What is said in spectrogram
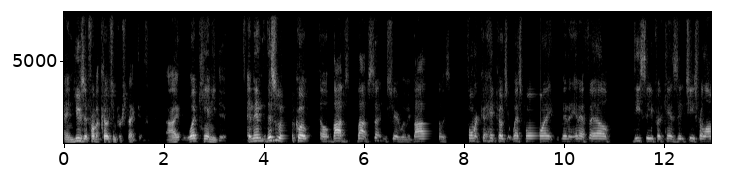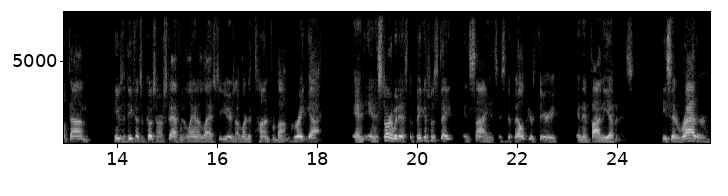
and use it from a coaching perspective. All right, what can he do? And then this is a quote oh, Bob Bob Sutton shared with me. Bob was former head coach at West Point, been in the NFL, DC for the Kansas City Chiefs for a long time he was a defensive coach on our staff in Atlanta the last two years. And I've learned a ton from Bob. Great guy. And, and it started with this the biggest mistake in science is develop your theory and then find the evidence. He said, rather,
